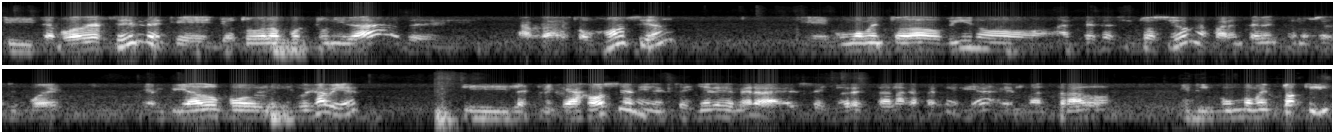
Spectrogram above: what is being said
Y te puedo decir de que yo tuve la oportunidad de hablar con Josian, que en un momento dado vino ante esa situación, aparentemente no sé si fue enviado por Luis Javier, y le expliqué a Josian y le enseñé, le dije, mira, el señor está en la cafetería, él no ha entrado en ningún momento aquí.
